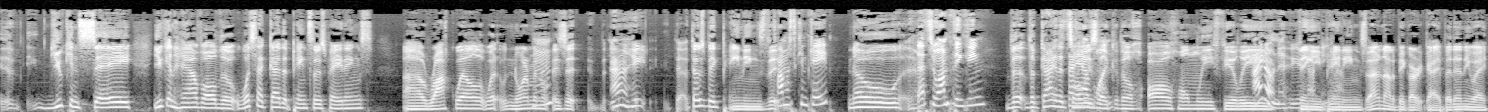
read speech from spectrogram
it- you can say you can have all the what's that guy that paints those paintings? Uh, Rockwell, what Norman Hmm? is it? I don't know who. Th- Those big paintings. That, Thomas Kinkade. no, That's who I'm thinking. the the guy that's always like the all homely feely. I don't know who you're thingy talking about. paintings. I'm not a big art guy, but anyway,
